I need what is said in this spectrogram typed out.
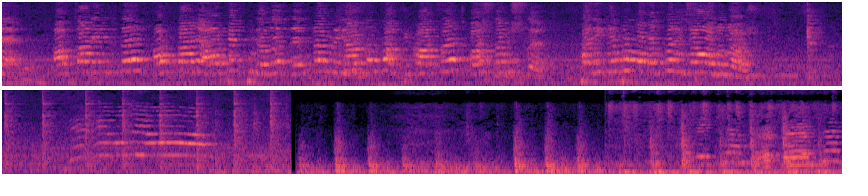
dikkatine. Hastanemizde hastane afet planı deprem ve yardım tatbikatı başlamıştır. Panik yapılmaması rica olunur. Deprem.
